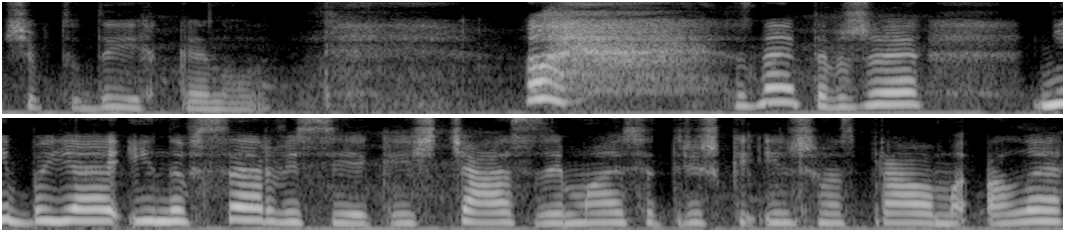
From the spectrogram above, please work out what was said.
щоб туди їх кинули. Ой, знаєте, вже ніби я і не в сервісі якийсь час займаюся трішки іншими справами, але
